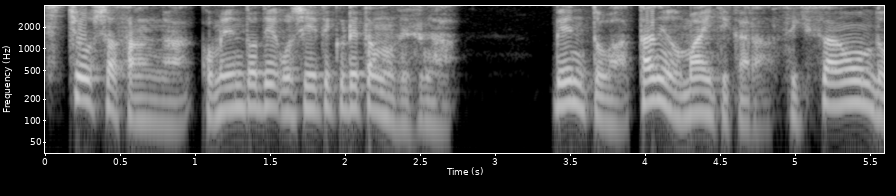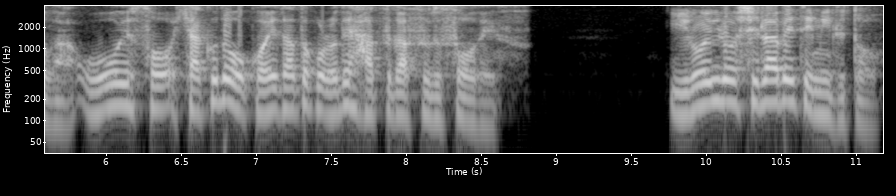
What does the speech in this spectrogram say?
視聴者さんがコメントで教えてくれたのですが、ベントは種をまいてから積算温度がおおよそ100度を超えたところで発芽するそうです。いろいろ調べてみると、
